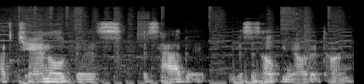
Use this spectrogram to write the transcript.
I've channeled this this habit and this has helped me out a ton.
